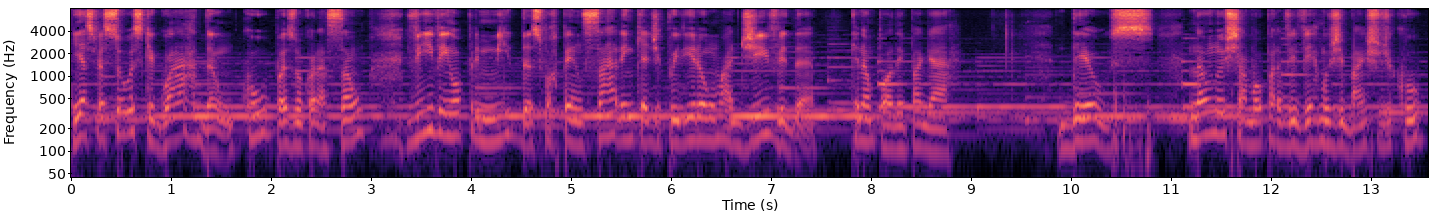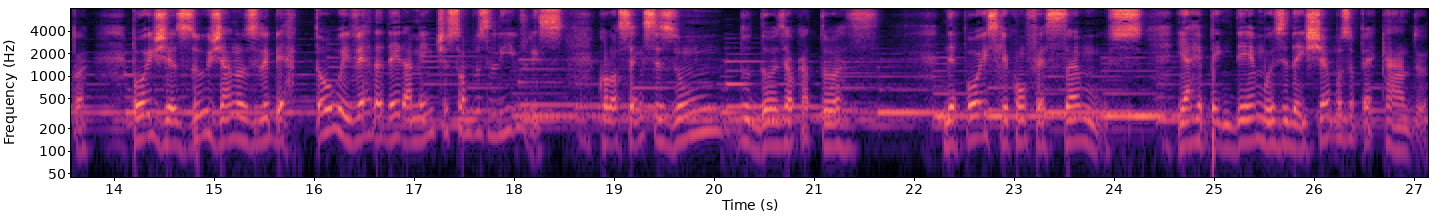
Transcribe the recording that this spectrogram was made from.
E as pessoas que guardam culpas no coração vivem oprimidas por pensarem que adquiriram uma dívida que não podem pagar. Deus não nos chamou para vivermos debaixo de culpa, pois Jesus já nos libertou e verdadeiramente somos livres. Colossenses 1, do 12 ao 14. Depois que confessamos e arrependemos e deixamos o pecado,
